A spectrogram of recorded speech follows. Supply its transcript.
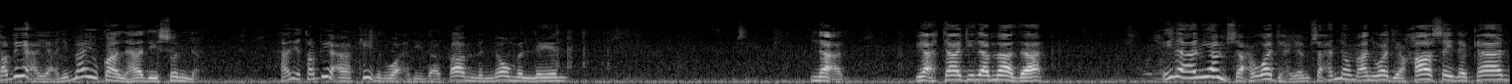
طبيعة يعني ما يقال هذه سنة. هذه طبيعة أكيد الواحد إذا قام من نوم الليل. نعم. يحتاج إلى ماذا؟ إلى أن يمسح وجهه يمسح النوم عن وجهه خاصة إذا كان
